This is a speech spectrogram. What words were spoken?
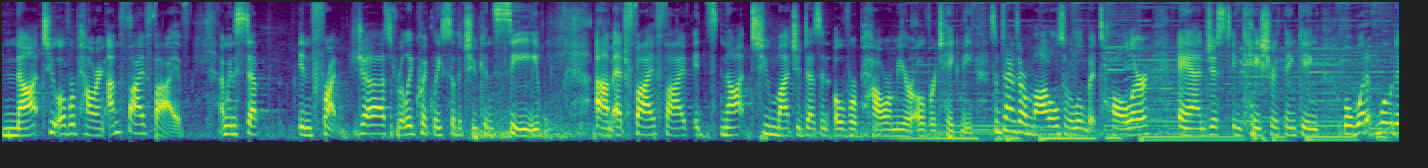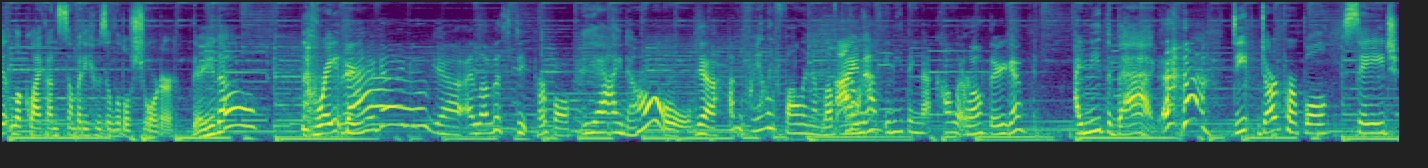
not too overpowering i'm 5'5 i'm going to step in front just really quickly so that you can see. Um, at 5'5", it's not too much. It doesn't overpower me or overtake me. Sometimes our models are a little bit taller, and just in case you're thinking, well, what, what would it look like on somebody who's a little shorter? There you go. Great there bag. you go. Yeah, I love this deep purple. Yeah, I know. Yeah. I'm really falling in love. I I don't know. have anything that color. Well, there you go. I need the bag. Deep dark purple, sage,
